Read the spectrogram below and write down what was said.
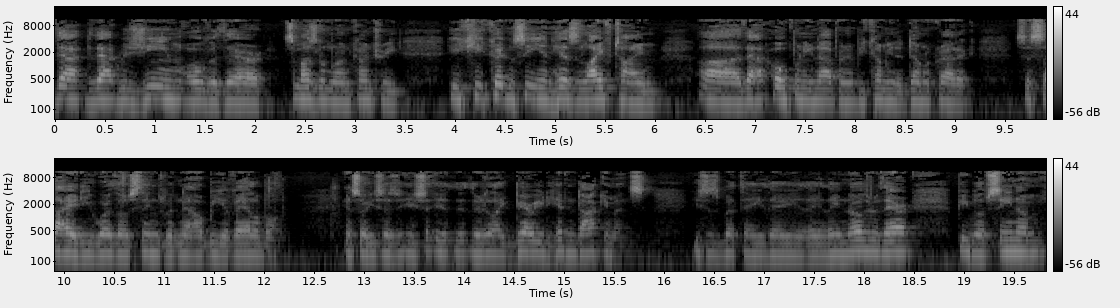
that that regime over there. It's a Muslim-run country. He he couldn't see in his lifetime uh, that opening up and becoming a democratic society where those things would now be available. And so he says, he they're like buried, hidden documents. He says, but they, they, they, they know they're there. People have seen them,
